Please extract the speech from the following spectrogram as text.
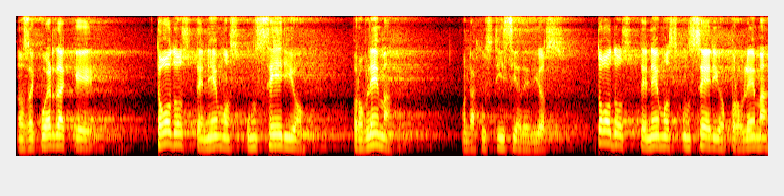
nos recuerda que todos tenemos un serio problema con la justicia de Dios. Todos tenemos un serio problema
